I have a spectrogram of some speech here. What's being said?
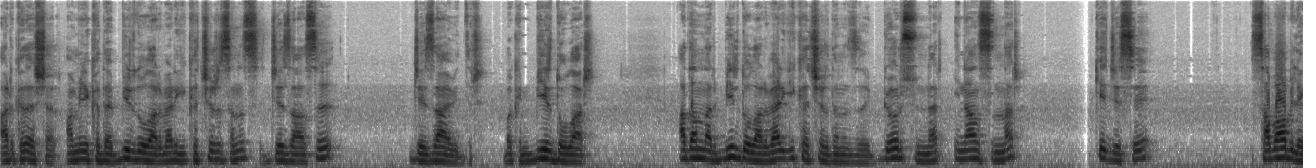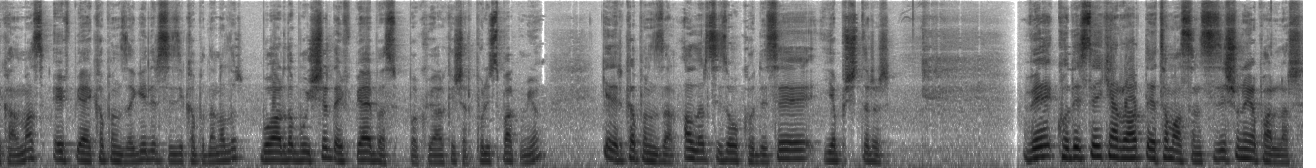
arkadaşlar Amerika'da 1 dolar vergi kaçırırsanız cezası cezaevidir. Bakın 1 dolar. Adamlar 1 dolar vergi kaçırdığınızı görsünler, inansınlar. Gecesi sabah bile kalmaz. FBI kapınıza gelir sizi kapıdan alır. Bu arada bu işler de FBI bakıyor arkadaşlar. Polis bakmıyor. Gelir kapınızdan alır sizi o kodese yapıştırır. Ve kodesteyken rahat da yatamazsınız. Size şunu yaparlar.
